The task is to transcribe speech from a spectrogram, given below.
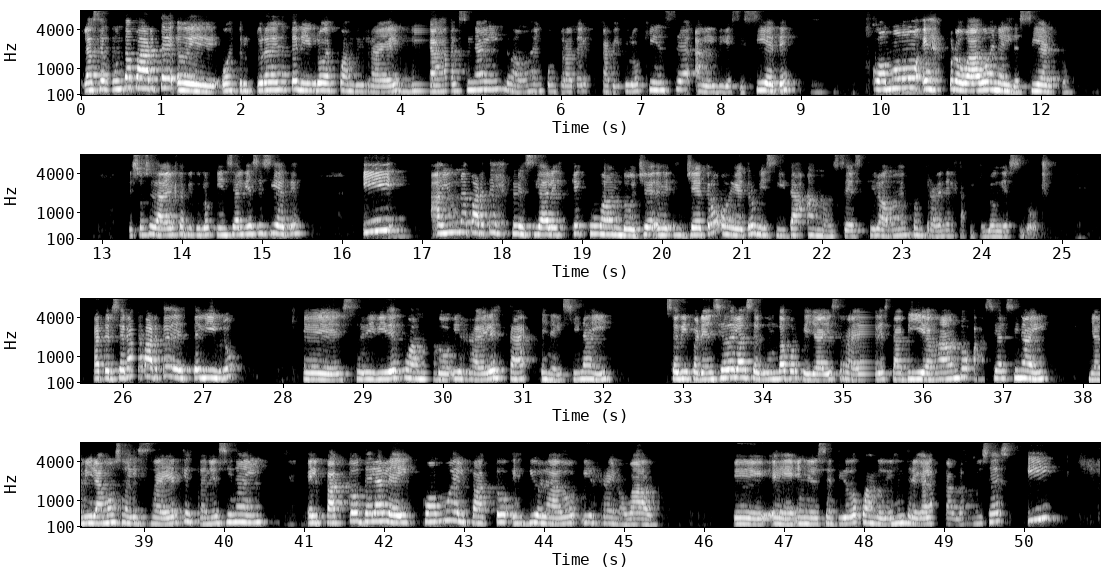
La segunda parte eh, o estructura de este libro es cuando Israel viaja al Sinaí, lo vamos a encontrar del capítulo 15 al 17, cómo es probado en el desierto. Eso se da del capítulo 15 al 17. Y hay una parte especial, es que cuando Jetro o Jetro visita a Moisés, que lo vamos a encontrar en el capítulo 18. La tercera parte de este libro eh, se divide cuando Israel está en el Sinaí. Se diferencia de la segunda porque ya Israel está viajando hacia el Sinaí. Ya miramos a Israel que está en el Sinaí. El pacto de la ley, cómo el pacto es violado y renovado. Eh, eh, en el sentido cuando Dios entrega las tablas a Moisés y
